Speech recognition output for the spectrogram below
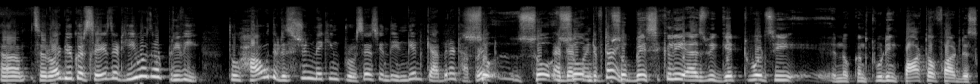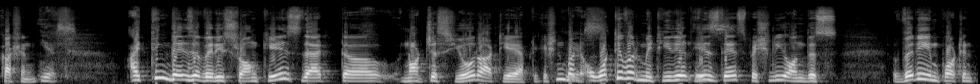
um, Sir Roy Bucher says that he was not privy to how the decision-making process in the Indian cabinet happened so, so, at that so, point of time. So basically, as we get towards the you know concluding part of our discussion, yes. I think there is a very strong case that uh, not just your RTI application, but Yes. whatever material is there, especially on this very important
